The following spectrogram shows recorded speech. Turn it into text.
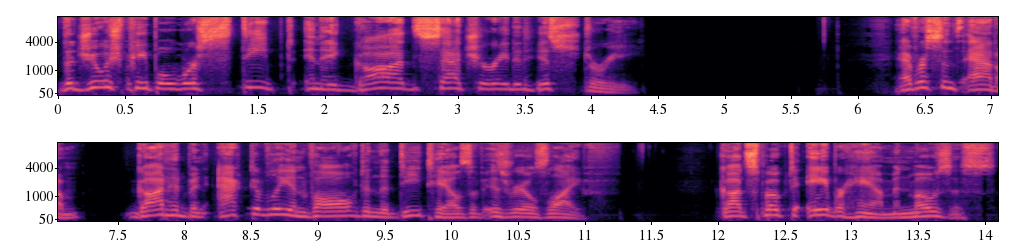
The Jewish people were steeped in a God saturated history. Ever since Adam, God had been actively involved in the details of Israel's life. God spoke to Abraham and Moses.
